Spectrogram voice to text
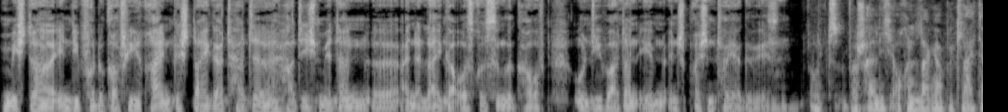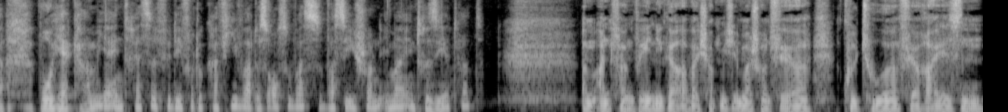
mich da in die Fotografie reingesteigert hatte, hatte ich mir dann äh, eine Leica-Ausrüstung gekauft und die war dann eben entsprechend teuer gewesen. Und wahrscheinlich auch ein langer Begleiter. Woher kam Ihr Interesse für die Fotografie? War das auch so was, was Sie schon immer interessiert hat? Am Anfang weniger, aber ich habe mich immer schon für Kultur, für Reisen,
